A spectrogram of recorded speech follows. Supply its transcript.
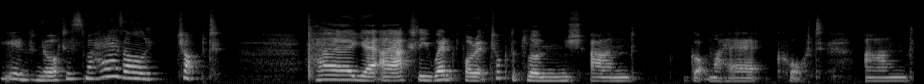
you noticed my hair's all chopped. Uh, yeah, I actually went for it, took the plunge and got my hair cut. And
